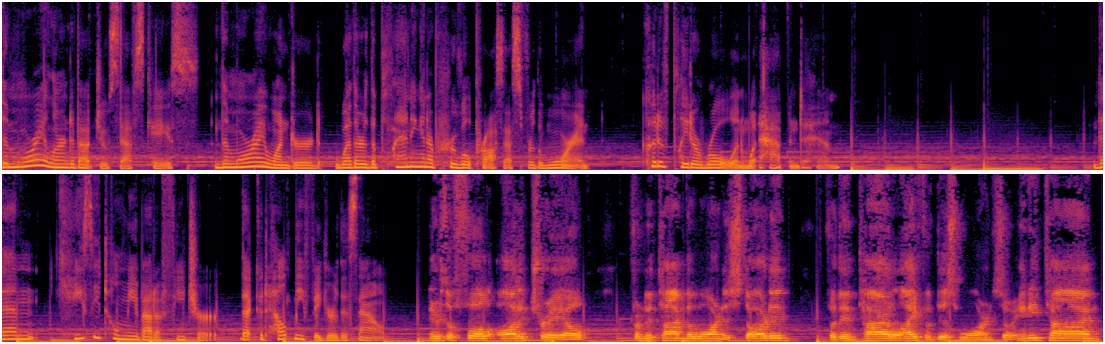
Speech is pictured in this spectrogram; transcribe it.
The more I learned about Joseph's case, the more I wondered whether the planning and approval process for the warrant could have played a role in what happened to him. Then, Casey told me about a feature that could help me figure this out. There's a full audit trail from the time the warrant is started for the entire life of this warrant. So, anytime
